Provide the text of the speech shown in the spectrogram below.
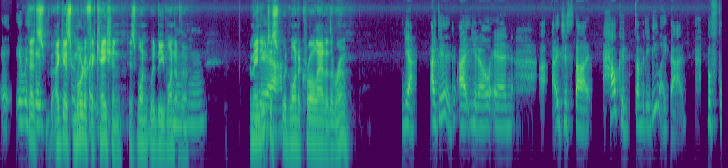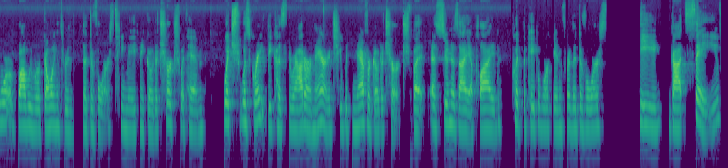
It, it was. That's it, I guess truly crazy. mortification is one would be one of the Mhm. I mean, you just would want to crawl out of the room. Yeah, I did. I, you know, and I- just thought, how could somebody be like that? Before, while we were going through the divorce, he made me go to church with him, which was great because throughout our marriage, he would never go to church. But as soon as I applied, put the paperwork in for the divorce, he got saved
